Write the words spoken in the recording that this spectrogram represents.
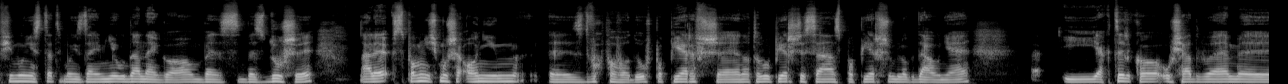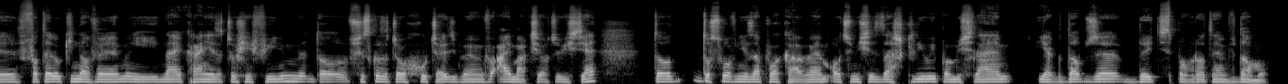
Filmu niestety moim zdaniem nieudanego, bez, bez duszy, ale wspomnieć muszę o nim z dwóch powodów. Po pierwsze, no to był pierwszy seans po pierwszym lockdownie. I jak tylko usiadłem w fotelu kinowym i na ekranie zaczął się film, to wszystko zaczęło huczeć. Byłem w IMAXie oczywiście. To dosłownie zapłakałem, oczy mi się zaszkliły i pomyślałem, jak dobrze być z powrotem w domu.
